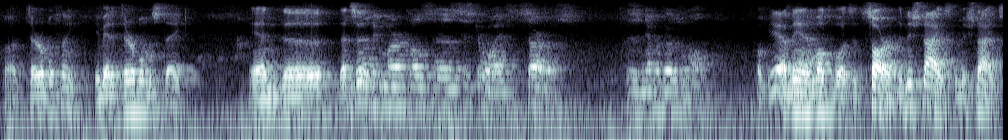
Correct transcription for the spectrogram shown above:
A terrible thing. He made a terrible mistake, and uh, that's what the it. Gemara calls uh, sister wives sorrows, because it never goes well. Oh, yeah, man, and multiple. It's sorry. The Mishnayos, the Mishnayos.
